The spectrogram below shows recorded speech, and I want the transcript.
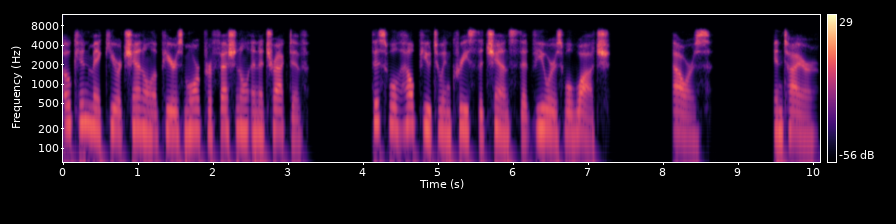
O can make your channel appears more professional and attractive. This will help you to increase the chance that viewers will watch hours entire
